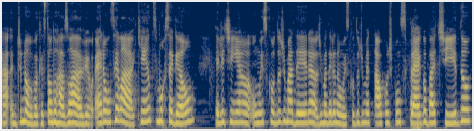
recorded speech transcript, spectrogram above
a, de novo, a questão do razoável, eram, sei lá, 500 morcegão ele tinha um escudo de madeira, de madeira não, um escudo de metal com tipo uns prego batido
